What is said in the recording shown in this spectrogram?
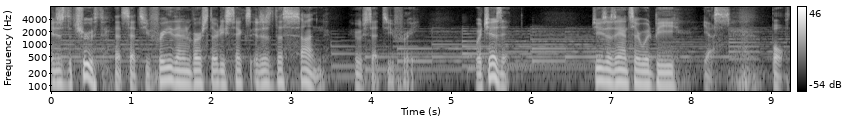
it is the truth that sets you free. Then in verse 36, it is the Son who sets you free. Which is it? Jesus' answer would be yes, both.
